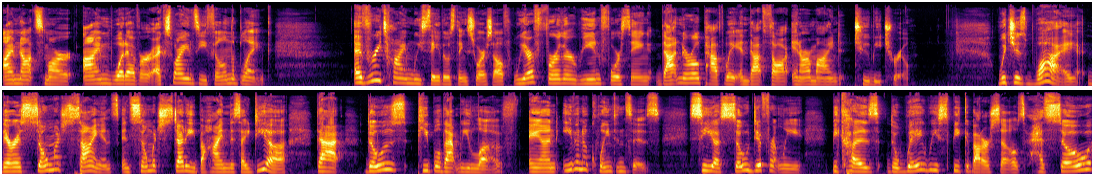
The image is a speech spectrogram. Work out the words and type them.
I'm not smart, I'm whatever, X, Y, and Z, fill in the blank. Every time we say those things to ourselves, we are further reinforcing that neural pathway and that thought in our mind to be true. Which is why there is so much science and so much study behind this idea that those people that we love and even acquaintances see us so differently because the way we speak about ourselves has so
